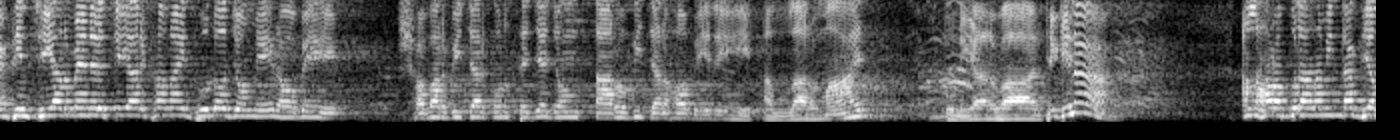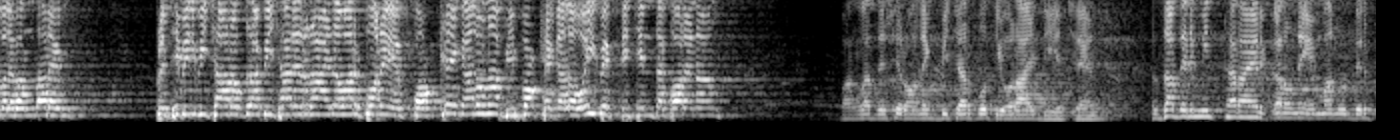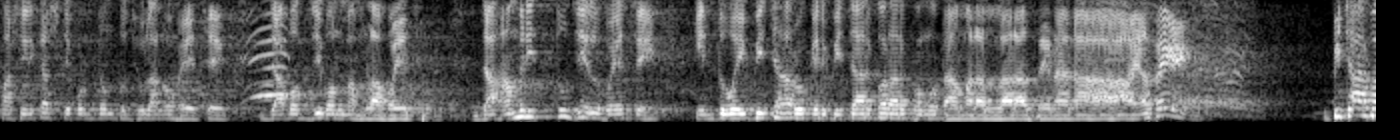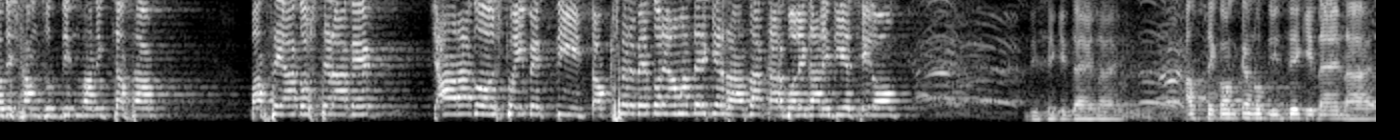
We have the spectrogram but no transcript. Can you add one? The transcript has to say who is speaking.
Speaker 1: একদিন চেয়ারম্যানের চেয়ারখানায় ধুলো জমে রবে। সবার বিচার করছে যে জন তারও বিচার হবে রে। আল্লাহর মায়ের দুনিয়ার বার। ঠিক না? আল্লাহ রাব্বুল আলামিন ডাক দিয়ে বলে, বান্দারে, পৃথিবীর বিচারকরা বিচারের রায় দেওয়ার পরে পক্ষে গেল না বিপক্ষে গেল, ওই ব্যক্তি চিন্তা করে না। বাংলাদেশের অনেক বিচারপতিও রায় দিয়েছেন। যাদের মিথ্যা রায়ের কারণে মানুষদের ফাঁসির কাষ্টে পর্যন্ত ঝুলানো হয়েছে, যাবজ্জীবন মামলা হয়েছে, যা আমৃত্যু জেল হয়েছে, কিন্তু ওই বিচারকের বিচার করার ক্ষমতা আমার আল্লাহর আছে না নাই আছে। বিচারপতি শামসুদ্দিন মানিক চাষা পাঁচই আগস্টের আগে, চার আগস্ট ওই ব্যক্তি টক্সের ভেতরে আমাদেরকে রাজাকার বলে গালি দিয়েছিল। দিছে কি দেয় নাই? আস্তে কন কেন দিছে কি দেয় নাই?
